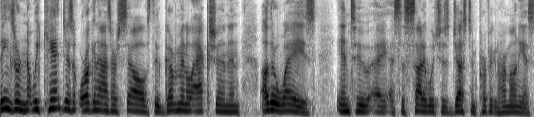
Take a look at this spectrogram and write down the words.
Things are we can't just organize ourselves through governmental action and other ways into a, a society which is just and perfect and harmonious.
